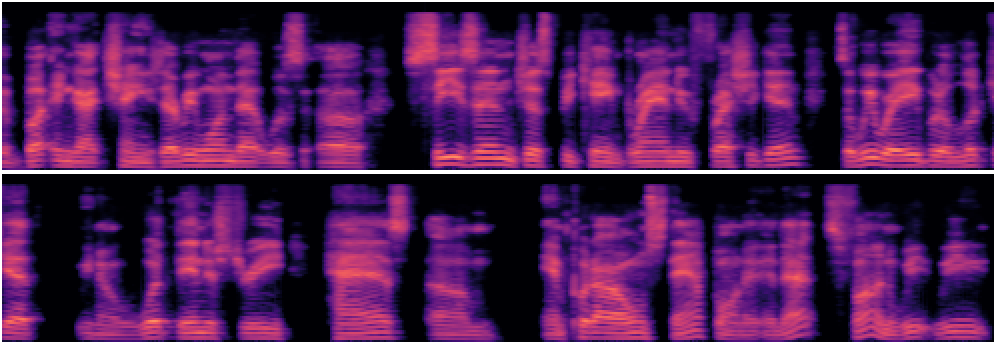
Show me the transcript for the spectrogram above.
the button got changed everyone that was uh seasoned just became brand new fresh again so we were able to look at you know what the industry has um and put our own stamp on it. And that's fun. We we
